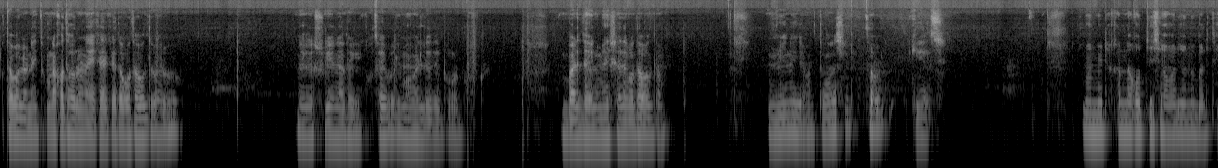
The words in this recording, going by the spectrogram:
কথা বলো নাই, তোমরা কথা বলো না একা একা তো কথা বলতে পারো। শুয়ে না থাকি, কোথায় বলি মোবাইলটা দেখব বাড়িতে থাকলে মেয়ের সাথে কথা বলতাম। মেয়ে নেই যখন তোমার সাথে কথা বল, কে আছে? আমার মেয়েটা কান্না করতেছে আমার জন্য বাড়িতে।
